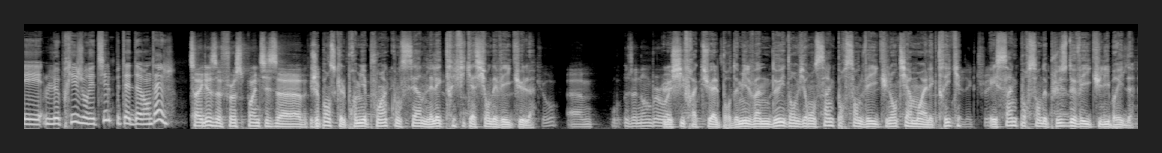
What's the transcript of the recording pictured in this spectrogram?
Et le prix jouerait-il peut-être davantage? Uh, Je pense que le premier point concerne l'électrification des véhicules. Um, le chiffre actuel pour 2022 est d'environ 5% de véhicules entièrement électriques et 5% de plus de véhicules hybrides.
